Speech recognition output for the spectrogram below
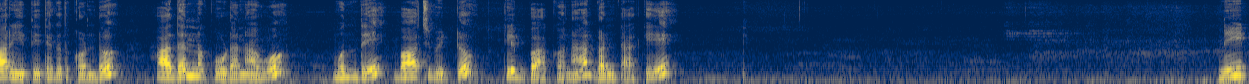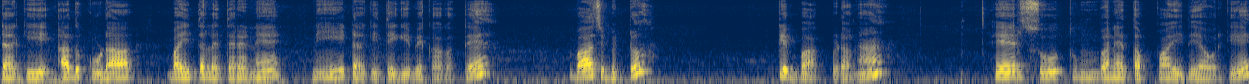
ಆ ರೀತಿ ತೆಗೆದುಕೊಂಡು ಅದನ್ನು ಕೂಡ ನಾವು ಮುಂದೆ ಬಾಚಿಬಿಟ್ಟು ಕ್ಲಿಪ್ ಹಾಕೋಣ, ಗಂಟಾಕಿ. ನೀಟಾಗಿ ಅದು ಕೂಡ ಬೈತಲೆ ತೆರೆನೇ ನೀಟಾಗಿ ತೆಗಿಬೇಕಾಗತ್ತೆ. ಬಾಚಿಬಿಟ್ಟು ಕ್ಲಿಪ್ ಹಾಕ್ಬಿಡೋಣ. ಹೇರ್ಸು ತುಂಬಾ ದಪ್ಪ ಇದೆ ಅವ್ರಿಗೆ.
